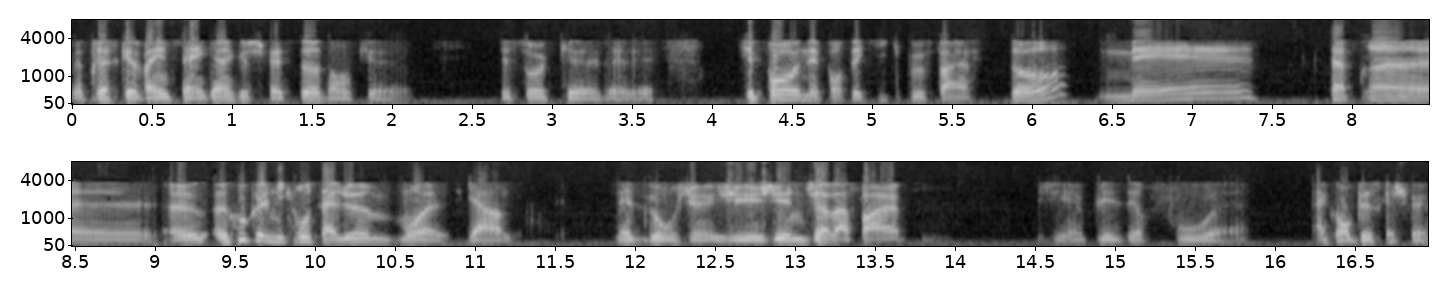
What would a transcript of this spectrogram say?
fait presque 25 ans que je fais ça, donc euh, c'est sûr que c'est pas n'importe qui qui peut faire ça, mais ça prend euh, un, un coup que le micro s'allume, moi, regarde, let's go. J'ai- une job à faire, puis j'ai un plaisir fou euh, accomplir ce que je fais.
